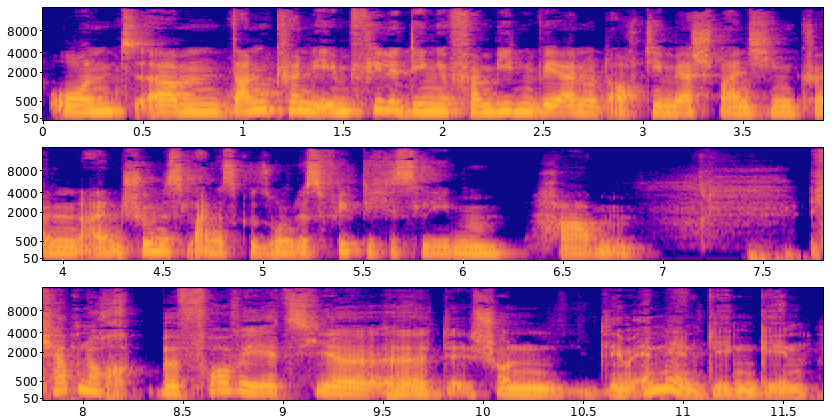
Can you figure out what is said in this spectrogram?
Und ähm, dann können eben viele Dinge vermieden werden und auch die Meerschweinchen können ein schönes, langes, gesundes, friedliches Leben haben. Ich habe noch, bevor wir jetzt hier äh, schon dem Ende entgegengehen,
